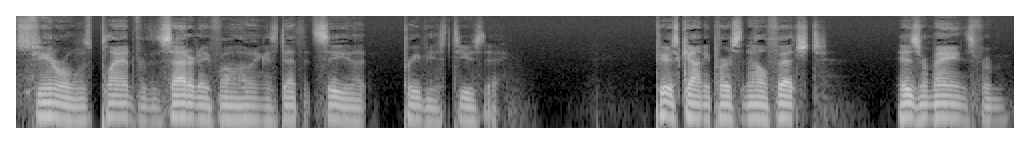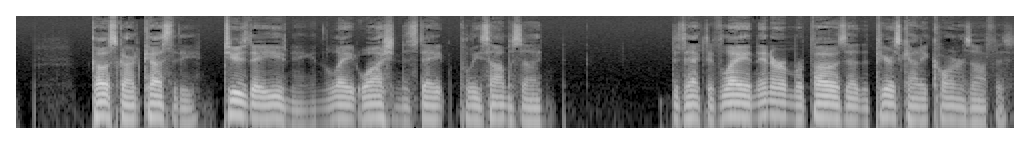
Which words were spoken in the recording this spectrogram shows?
funeral was planned for the Saturday following his death at sea that previous Tuesday. Pierce County personnel fetched his remains from Coast Guard custody Tuesday evening in the late Washington State Police homicide. Detective lay in interim repose at the Pierce County Coroner's Office,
